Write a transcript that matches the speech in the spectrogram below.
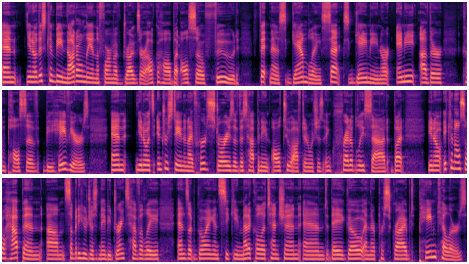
And, you know, this can be not only in the form of drugs or alcohol, but also food, fitness, gambling, sex, gaming, or any other compulsive behaviors. And, you know, it's interesting, and I've heard stories of this happening all too often, which is incredibly sad. But, you know, it can also happen. Um, somebody who just maybe drinks heavily ends up going and seeking medical attention, and they go and they're prescribed painkillers.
